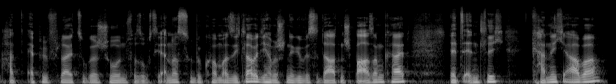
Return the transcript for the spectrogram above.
hat Apple vielleicht sogar schon, versucht sie anders zu bekommen. Also ich glaube, die haben schon eine gewisse Datensparsamkeit. Letztendlich kann ich aber,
